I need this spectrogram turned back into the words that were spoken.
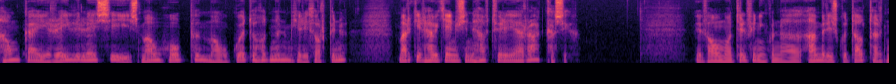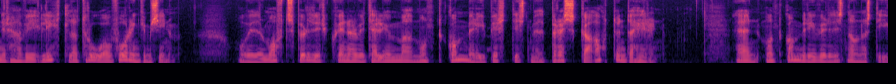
hanga í reyðileysi í smá hópum á göduhotnunum hér í þorpinu. Margir hafi keinu sinni haft fyrir því að raka sig. Við fáum á tilfinninguna að amerísku dátarnir hafi litla trú á fóringum sínum og við erum oft spurðir hvenar við teljum að Montgomery byrtist með breska áttundaherin. En Montgomery verðist nánast í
